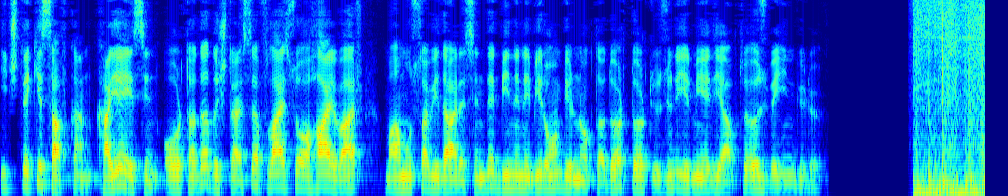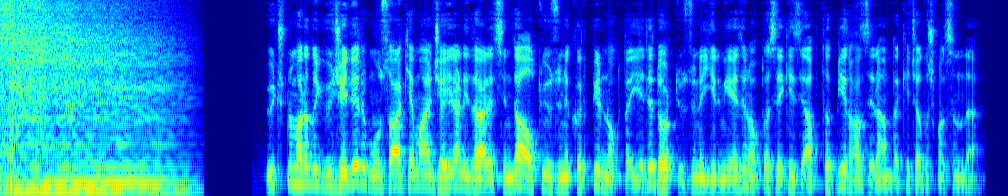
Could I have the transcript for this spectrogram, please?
İçteki safkan Kaya Esin ortada dıştaysa Fly So High var. Mahmusav idaresinde binini 1.11.4 400'ünü 27 yaptı Özbey'in gülü. 3 numarada Yücelir Musa Kemal Ceylan idaresinde 600'ünü 41.7, 400'ünü 27.8 yaptı 1 Haziran'daki çalışmasında.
